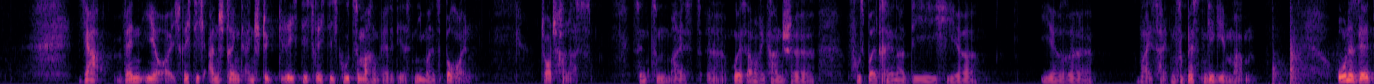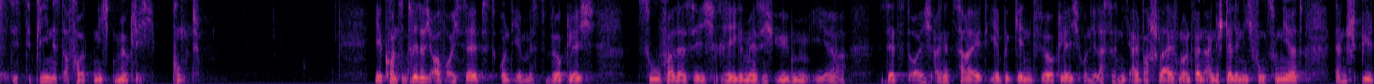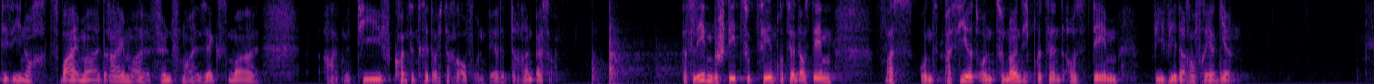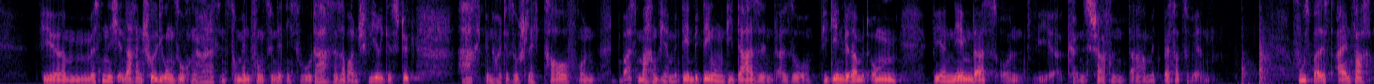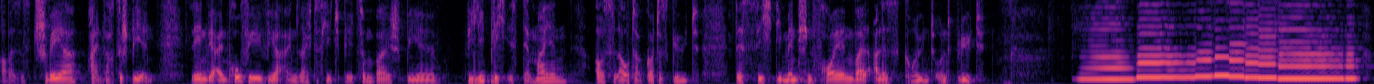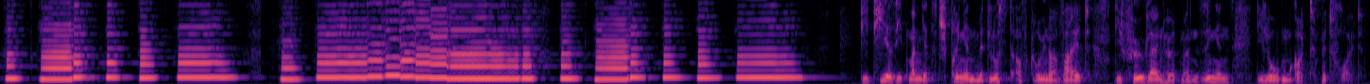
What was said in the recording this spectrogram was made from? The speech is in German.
Ja, wenn ihr euch richtig anstrengt, ein Stück richtig, richtig gut zu machen, werdet ihr es niemals bereuen. George Hallas sind zumeist äh, US-amerikanische Fußballtrainer, die hier ihre Weisheiten zum Besten gegeben haben. Ohne Selbstdisziplin ist Erfolg nicht möglich. Punkt. Ihr konzentriert euch auf euch selbst und ihr müsst wirklich zuverlässig, regelmäßig üben. Ihr setzt euch eine Zeit, ihr beginnt wirklich und ihr lasst es nicht einfach schleifen. Und wenn eine Stelle nicht funktioniert, dann spielt ihr sie noch zweimal, dreimal, fünfmal, sechsmal. Atmet tief, konzentriert euch darauf und werdet daran besser. Das Leben besteht zu 10% aus dem, was uns passiert und zu 90% aus dem, wie wir darauf reagieren. Wir müssen nicht nach Entschuldigung suchen, ah, das Instrument funktioniert nicht so gut, ach, das ist aber ein schwieriges Stück, ach, ich bin heute so schlecht drauf und was machen wir mit den Bedingungen, die da sind? Also, wie gehen wir damit um? Wir nehmen das und wir können es schaffen, damit besser zu werden. Fußball ist einfach, aber es ist schwer, einfach zu spielen. Sehen wir einen Profi, wie er ein leichtes Lied spielt, zum Beispiel Wie lieblich ist der Maien aus lauter Gottes Güt, des sich die Menschen freuen, weil alles grünt und blüht. Die Tier sieht man jetzt springen mit Lust auf grüner Weid, die Vöglein hört man singen, die loben Gott mit Freud.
